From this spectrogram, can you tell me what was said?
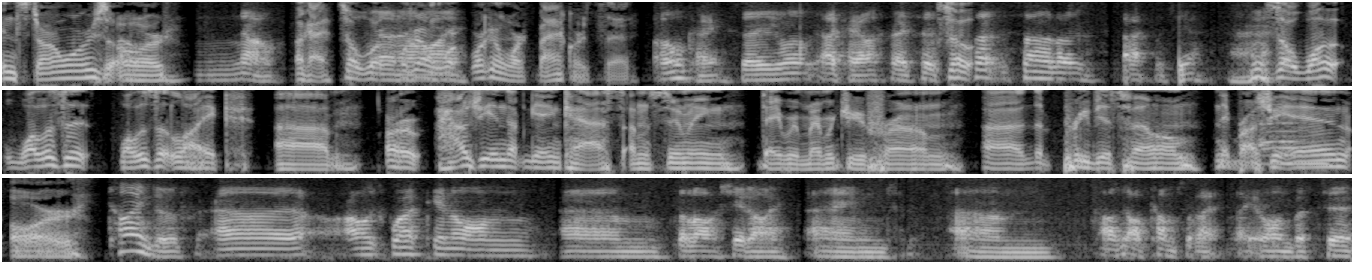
in Star Wars, or No. okay? So we're, No, we're no, gonna I- work, we're gonna work backwards then. Okay. So you want? Okay. Okay. So, So- so solo backwards. Yeah. So what what was it? What was it like? Um, or how'd you end up getting cast? I'm assuming they remembered you from uh, the previous film. They brought you Um, in, or kind of. Uh, I was working on um, the Last Jedi, and um, I'll, I'll come to that later on. But uh,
